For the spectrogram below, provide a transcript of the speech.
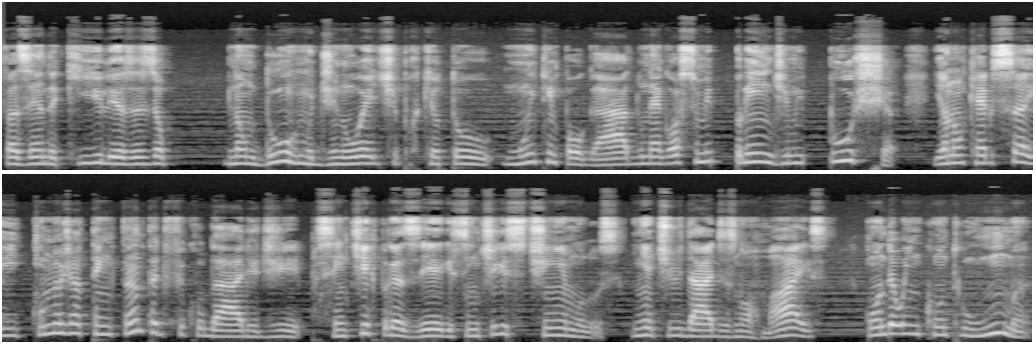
fazendo aquilo e às vezes eu não durmo de noite porque eu tô muito empolgado, o negócio me prende, me puxa e eu não quero sair. Como eu já tenho tanta dificuldade de sentir prazer e sentir estímulos em atividades normais, quando eu encontro uma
